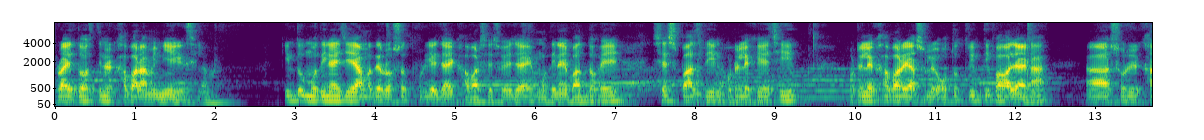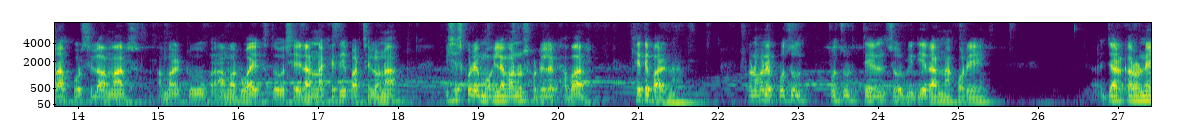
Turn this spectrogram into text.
প্রায় দশ দিনের খাবার আমি নিয়ে গেছিলাম। কিন্তু মদিনায় যে আমাদের রসদ ফুরিয়ে যায়, খাবার শেষ হয়ে যায়। মদিনায় বাধ্য হয়ে শেষ পাঁচ দিন হোটেলে খেয়েছি। হোটেলে খাবারে আসলে অত তৃপ্তি পাওয়া যায় না। শরীর খারাপ করছিল আমার আমার একটু, আমার ওয়াইফ তো সে রান্না খেতেই পারছিল না। বিশেষ করে মহিলা মানুষ হোটেলের খাবার খেতে পারে না। কারণ ওখানে প্রচুর প্রচুর তেল চর্বি দিয়ে রান্না করে। যার কারণে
